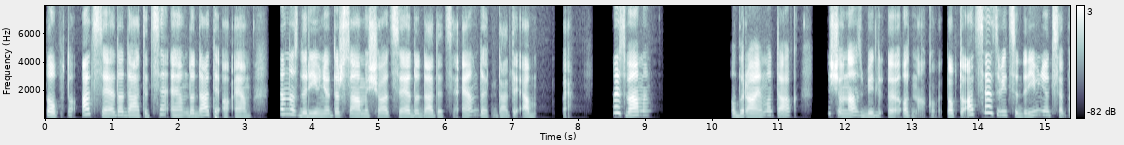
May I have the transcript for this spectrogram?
Тобто АС додати СМ додати ОМ, це в нас дорівнює те ж саме, що АС додати СМ додати АБ. Ми з вами обираємо так, що в нас е, однакове. Тобто АС звідси дорівнює СБ.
